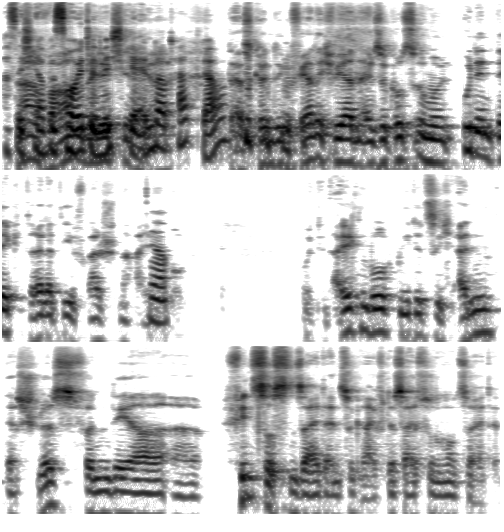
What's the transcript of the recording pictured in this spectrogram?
Was sich ja bis heute nicht welche, geändert ja. hat, ja. Das könnte gefährlich werden. Also kurzum, unentdeckt relativ rasch nach Ja. Und in Altenburg bietet sich an, das Schloss von der äh, finstersten Seite anzugreifen, das heißt von der Nordseite.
